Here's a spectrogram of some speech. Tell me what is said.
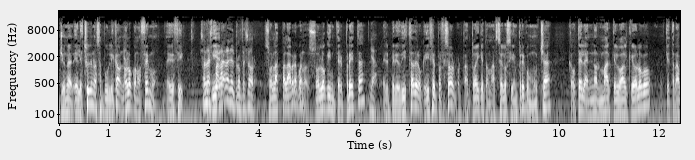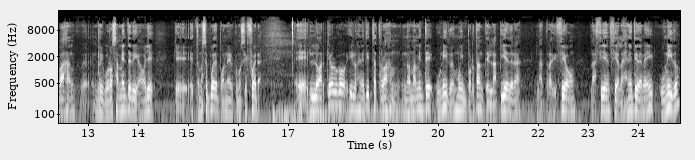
yo no- el estudio no se ha publicado, no lo conocemos. Es decir, Son las palabras del profesor. Son las palabras, bueno, son lo que interpreta Ya. el periodista de lo que dice el profesor. Por tanto, hay que tomárselo siempre con mucha cautela. Es normal que los arqueólogos que trabajan eh, rigurosamente digan, oye, que esto no se puede poner como si fuera. Eh, los arqueólogos y los genetistas trabajan normalmente unidos, es muy importante. La piedra, la tradición, la ciencia, la genética deben ir unidos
